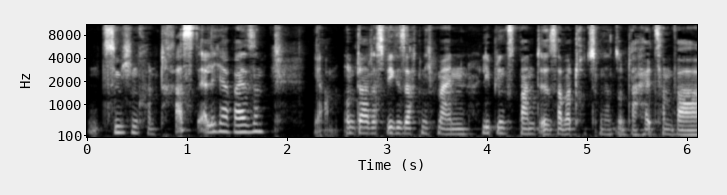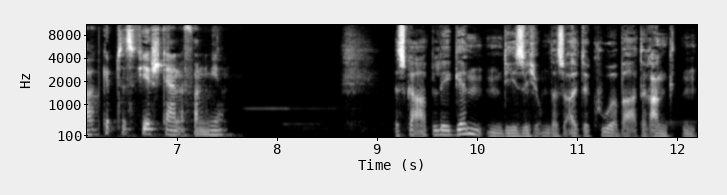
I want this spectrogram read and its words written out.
einen ziemlichen Kontrast, ehrlicherweise. Ja, und da das, wie gesagt, nicht mein Lieblingsband ist, aber trotzdem ganz unterhaltsam war, gibt es vier Sterne von mir. Es gab Legenden, die sich um das alte Kurbad rankten,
